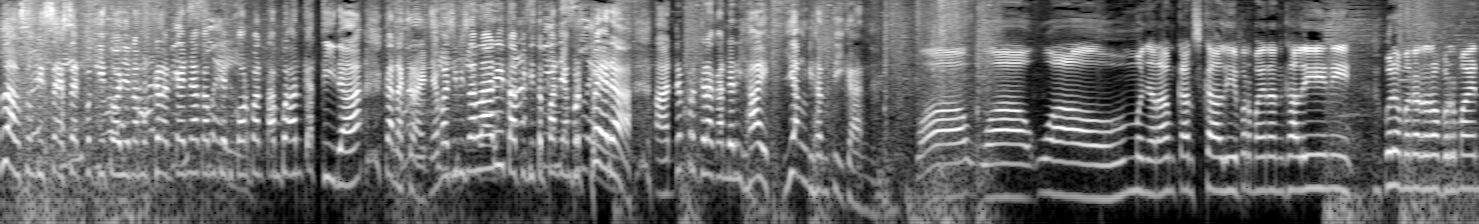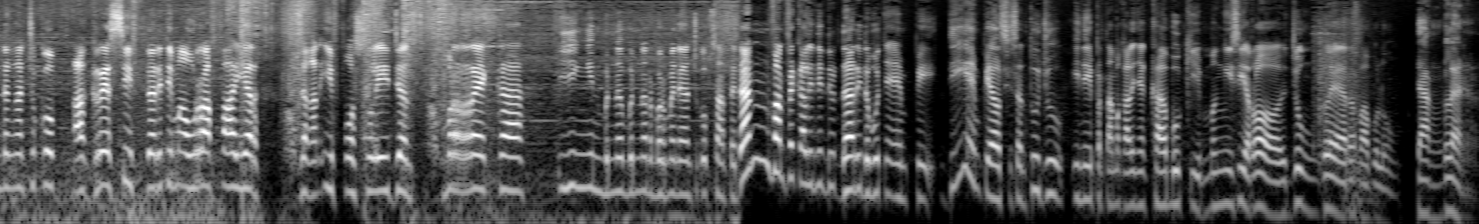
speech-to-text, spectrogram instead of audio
Langsung diseset begitu aja. Namun Kran kayaknya akan menjadi korban tambahan kah? Tidak. Karena Kran-nya masih bisa lari. Tapi di tempat yang berbeda. Ada pergerakan dari Hai yang dihentikan. Wow, wow, wow. Menyeramkan sekali permainan kali ini. Benar-benar bermain dengan cukup agresif dari tim Aura Fire. Dengan EVOS Legends. Mereka ingin benar-benar bermain dengan cukup santai. Dan fun fact kali ini dari debutnya MP di MPL Season 7. Ini pertama kalinya Kabuki mengisi role jungler Pak Pulung. Jungler.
